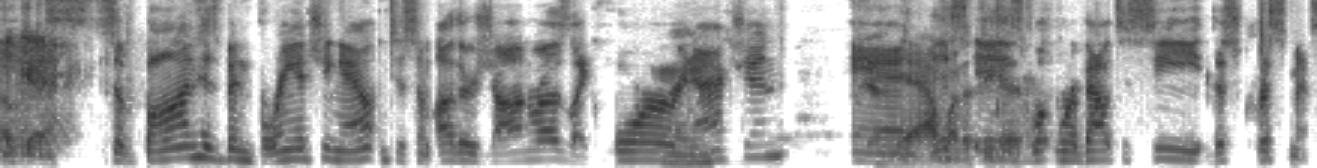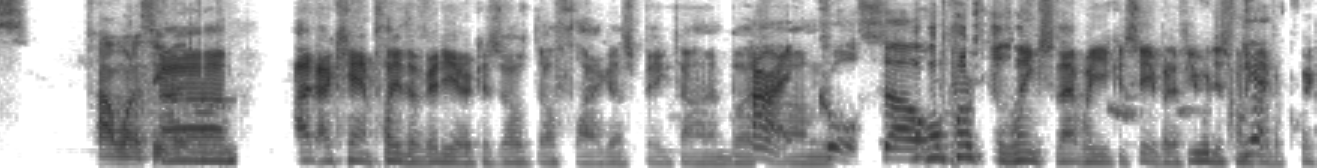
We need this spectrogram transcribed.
Okay. Saban has been branching out into some other genres like horror and Mhm. action. And Yeah, I this wanna see is what we're about to see this Christmas. I want to see that. Um, I, I can't play the video because they'll they'll flag us big time. But All right, um, cool. So We'll, we'll post the link so that way you can see it. But if you would just want to Yeah. give a quick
